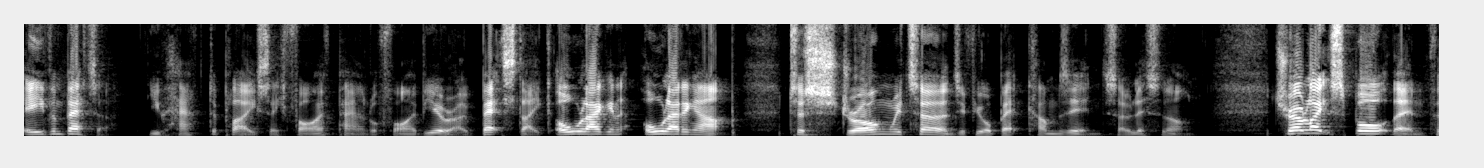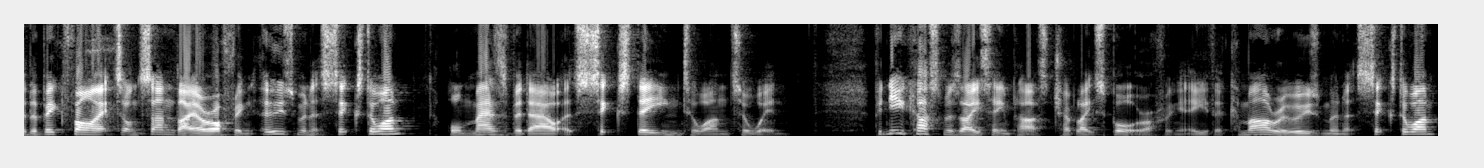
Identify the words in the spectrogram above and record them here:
Even better, you have to place a five pound or five euro bet stake, all adding, all adding up to strong returns if your bet comes in. So listen on. Eight Sport then for the big fight on Sunday are offering Usman at six to one or Masvidal at sixteen to one to win. For new customers 18 plus, Treble Eight Sport are offering it either Kamaru Usman at 6 to 1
